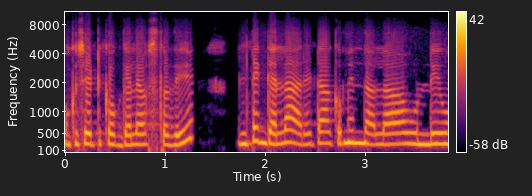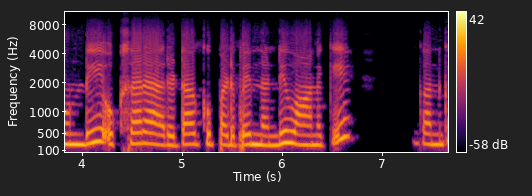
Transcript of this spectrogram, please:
ఒక చెట్టుకి ఒక గల వస్తుంది అంటే గల్ల అరిటాకు మీద అలా ఉండి, ఉండి ఒకసారి ఆ అరిటాకు పడిపోయిందండి వానకి. కనుక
